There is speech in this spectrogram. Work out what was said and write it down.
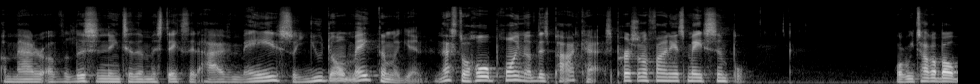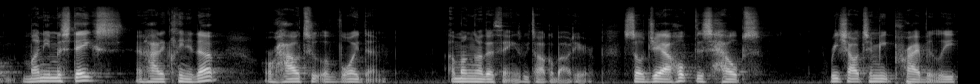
a matter of listening to the mistakes that I've made so you don't make them again. And that's the whole point of this podcast Personal Finance Made Simple, where we talk about money mistakes and how to clean it up or how to avoid them, among other things we talk about here. So, Jay, I hope this helps. Reach out to me privately.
